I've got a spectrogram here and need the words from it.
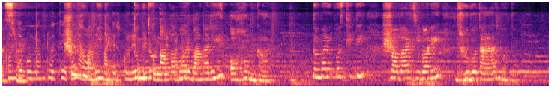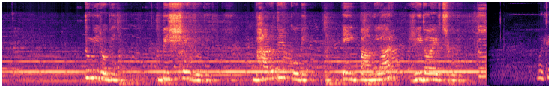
এখন যে আশ্রয়। প্রোগ্রামটা হচ্ছে শুধু আমি তুমি তো আপামর বাঙালির অহংকার। তোমার উপস্থিতি সবার জীবনে ধ্রুব তারার মতো। তুমি রবি বিশ্বের রবি ভারতের কবি। এই বাংলার হৃদয়ের ছবি। বলছি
